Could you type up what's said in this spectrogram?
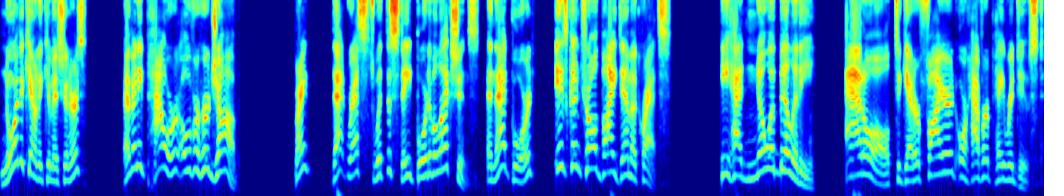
nor the county commissioners have any power over her job, right? That rests with the State Board of Elections, and that board is controlled by Democrats. He had no ability at all to get her fired or have her pay reduced.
